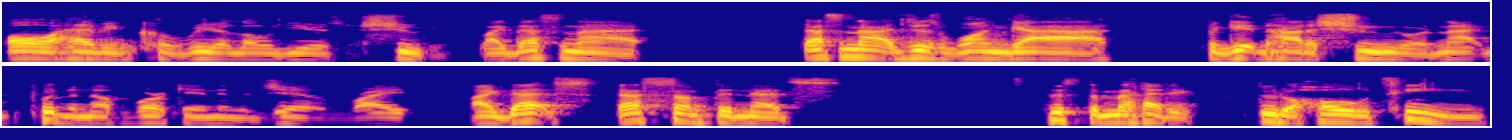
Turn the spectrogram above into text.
all having career low years in shooting. Like that's not that's not just one guy forgetting how to shoot or not putting enough work in in the gym, right? Like that's that's something that's systematic through the whole team.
